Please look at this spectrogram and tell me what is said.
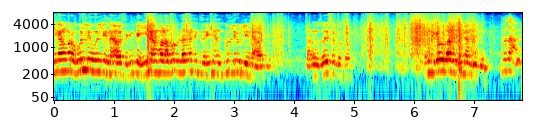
ઇનામ મારો ઉલ્લી ઉલ્લી ના આવે છે. કેમ કે ઇનામ વાળા બાપ છે ને એટલે ઇનામ ઉલ્લી ઉલ્લી ના આવે છે. તમે જોઈ શકો છો. તમને કેવું લાગે ઈનામ ઇનામ જીતી મજા આવે.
